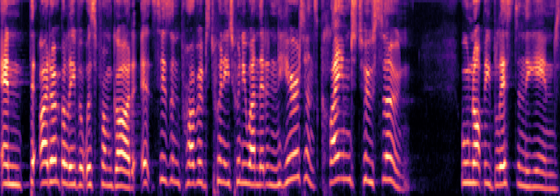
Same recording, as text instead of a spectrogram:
And I don't believe it was from God. It says in Proverbs 20 21 that an inheritance claimed too soon will not be blessed in the end.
